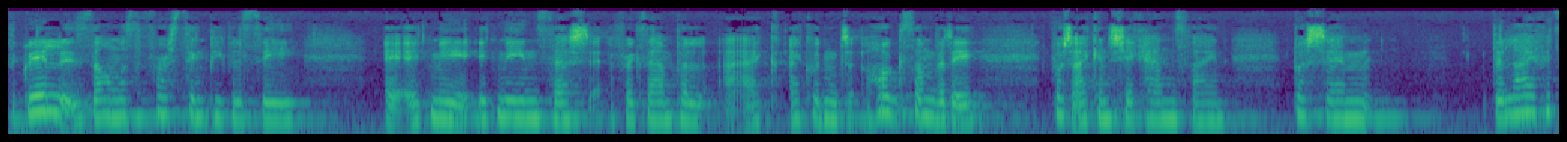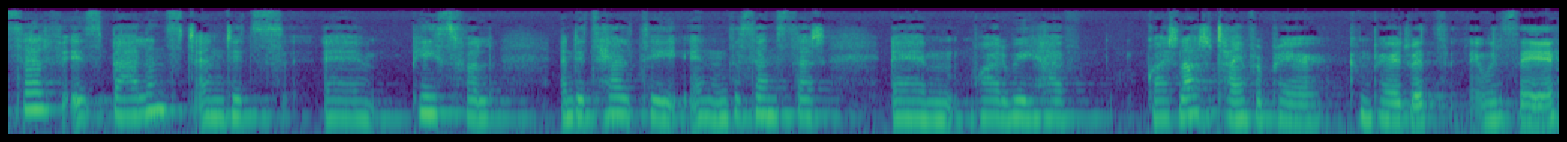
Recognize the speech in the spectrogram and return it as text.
The grill is almost the first thing people see. It, it means that, for example, I, I couldn't hug somebody, but I can shake hands fine. But um, the life itself is balanced and it's uh, peaceful and it's healthy in the sense that um, while we have quite a lot of time for prayer compared with, we'll say,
